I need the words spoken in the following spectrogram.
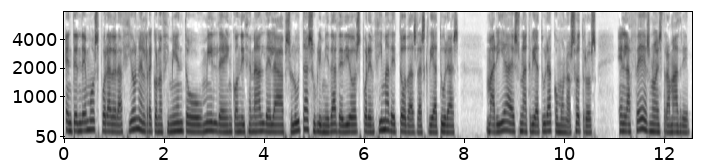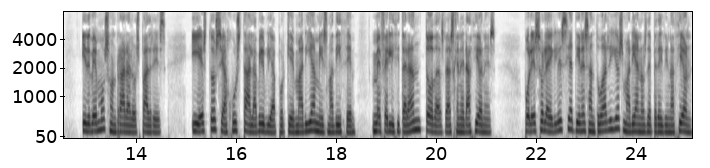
Entendemos por adoración el reconocimiento humilde e incondicional de la absoluta sublimidad de Dios por encima de todas las criaturas. María es una criatura como nosotros, en la fe es nuestra madre, y debemos honrar a los padres. Y esto se ajusta a la Biblia porque María misma dice, me felicitarán todas las generaciones. Por eso la Iglesia tiene santuarios marianos de peregrinación,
